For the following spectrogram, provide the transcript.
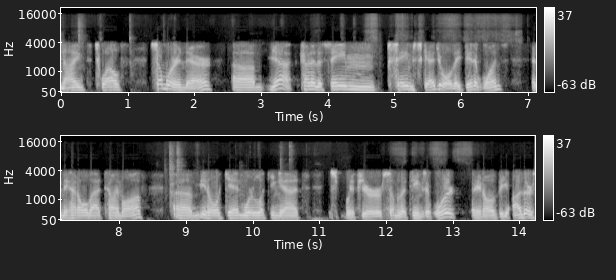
9th, 12th, somewhere in there, um, yeah, kind of the same same schedule. They did it once and they had all that time off. Um, you know, again, we're looking at if you're some of the teams that weren't, you know, the other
